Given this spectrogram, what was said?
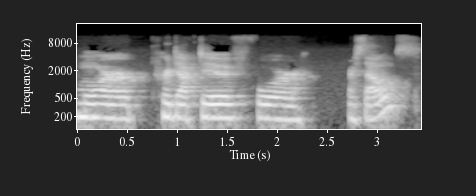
more productive for ourselves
